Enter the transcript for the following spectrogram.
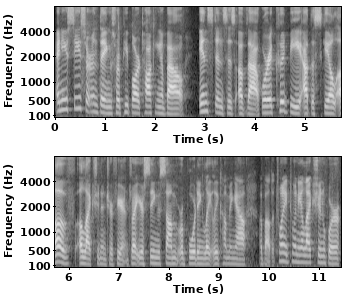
And you see certain things where people are talking about instances of that where it could be at the scale of election interference, right? You're seeing some reporting lately coming out about the 2020 election where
